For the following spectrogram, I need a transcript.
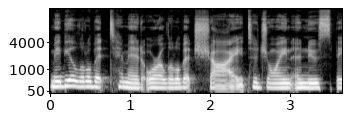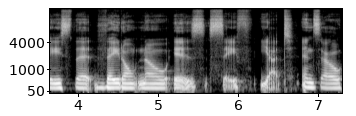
maybe a little bit timid or a little bit shy to join a new space that they don't know is safe yet. And so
